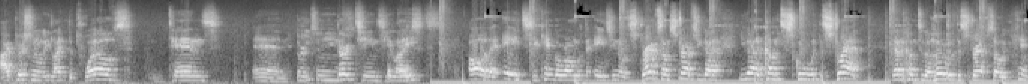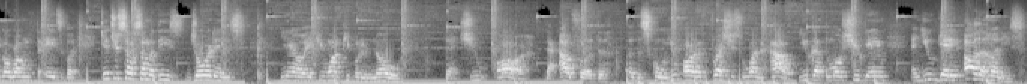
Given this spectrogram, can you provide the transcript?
I personally like the 12s, 10s, and 13s. 13s. He likes. Eights. Oh, the eights. You can't go wrong with the eights. You know, straps on straps. You gotta you gotta come to school with the strap You gotta come to the hood with the strap, so you can't go wrong with the eights. But get yourself some of these Jordans, you know, if you want people to know that you are the alpha of the of the school. You are the freshest one out. You got the most shoe game, and you getting all the honeys.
